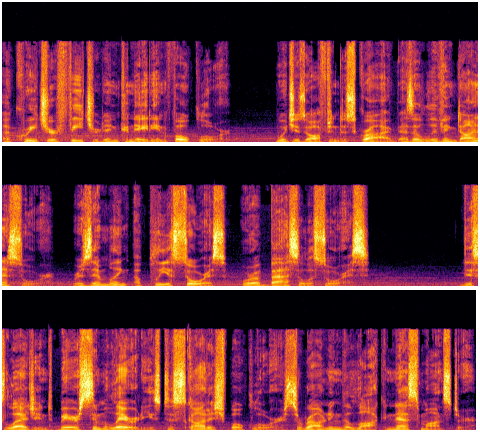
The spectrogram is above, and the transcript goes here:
a creature featured in Canadian folklore, which is often described as a living dinosaur resembling a plesiosaurus or a basilosaurus. This legend bears similarities to Scottish folklore surrounding the Loch Ness Monster,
